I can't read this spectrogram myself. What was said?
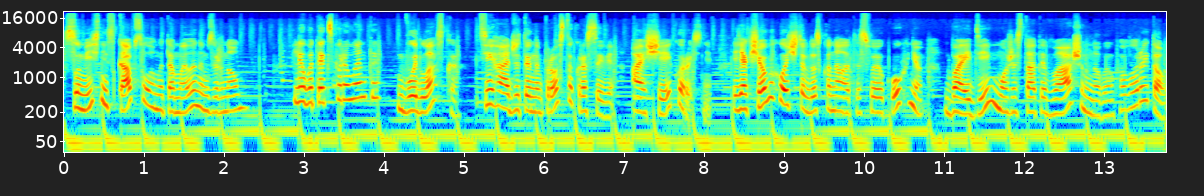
Сумісні з капсулами та меленим зерном. Любите експерименти? Будь ласка! Ці гаджети не просто красиві, а ще й корисні. Якщо ви хочете вдосконалити свою кухню, Байдім може стати вашим новим фаворитом.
